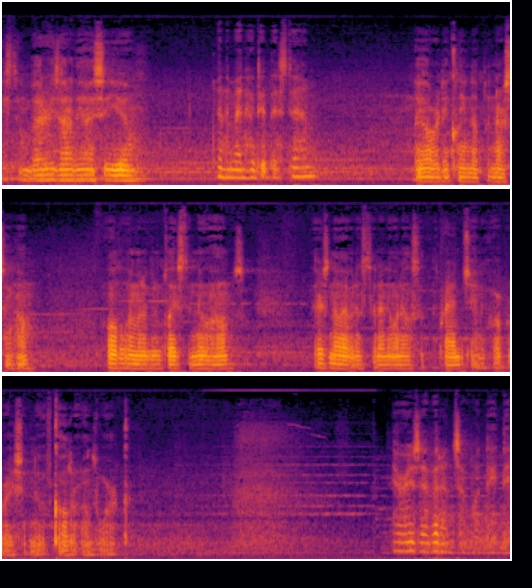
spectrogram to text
he's doing better. He's out of the ICU. And the men who did this to him? They already cleaned up the nursing home. All the women have been placed in new homes. There's no evidence that anyone else at the Grand Jenny Corporation knew of Calderon's work. There is evidence of what they did.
